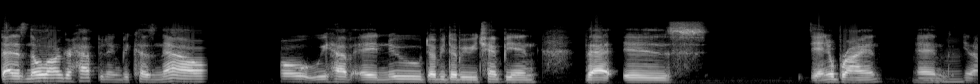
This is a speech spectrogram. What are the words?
that is no longer happening because now we have a new WWE champion that is Daniel Bryan. And, Mhm. you know,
